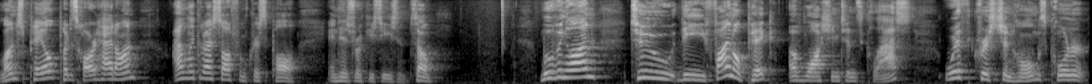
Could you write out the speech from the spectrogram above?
lunch pail, put his hard hat on. I like what I saw from Chris Paul in his rookie season. So Moving on to the final pick of Washington's class with Christian Holmes, corner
